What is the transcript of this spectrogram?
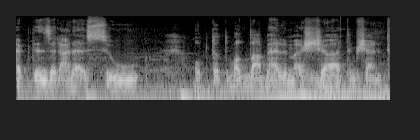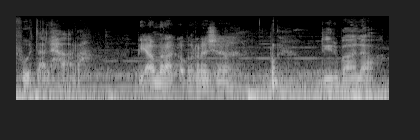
بتنزل على السوق وبتتبضع بهالمقشات مشان تفوت على الحارة. بأمرك أبو الرجاء دير بالك.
